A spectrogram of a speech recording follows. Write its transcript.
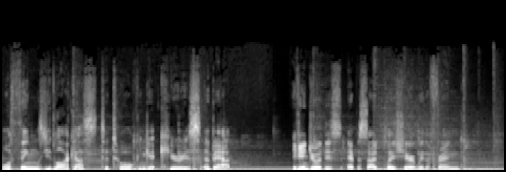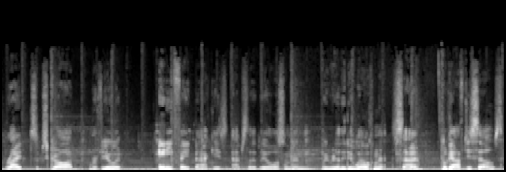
or things you'd like us to talk and get curious about. If you enjoyed this episode, please share it with a friend, rate, subscribe, review it. Any feedback is absolutely awesome and we really do welcome it. So look after yourselves,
